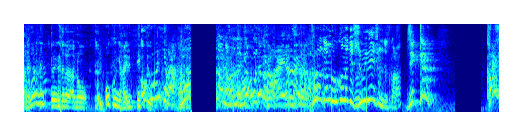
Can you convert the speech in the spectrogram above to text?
あの割れ目と言ったらあの奥に入ってきてる。奥にはどうなんでしょうねいやこれだけ入らないそれを全部含めてシミュレーションですから。実験！開始！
